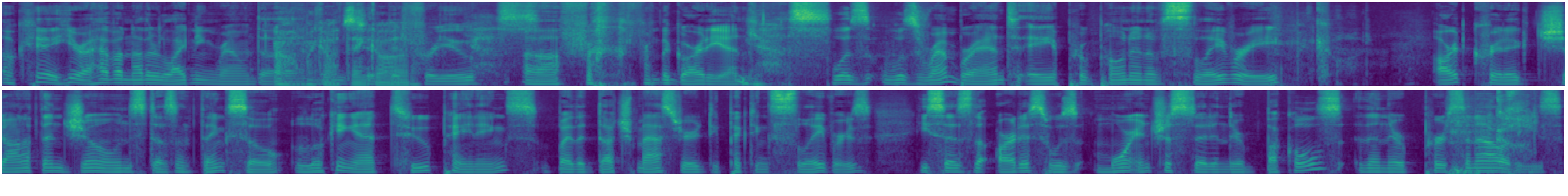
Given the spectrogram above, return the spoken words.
okay, here I have another lightning round uh Oh my God, thank God. for you. Yes. Uh from the Guardian. yes. Was was Rembrandt a proponent of slavery? God. Art critic Jonathan Jones doesn't think so. Looking at two paintings by the Dutch master depicting slavers, he says the artist was more interested in their buckles than their personalities.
